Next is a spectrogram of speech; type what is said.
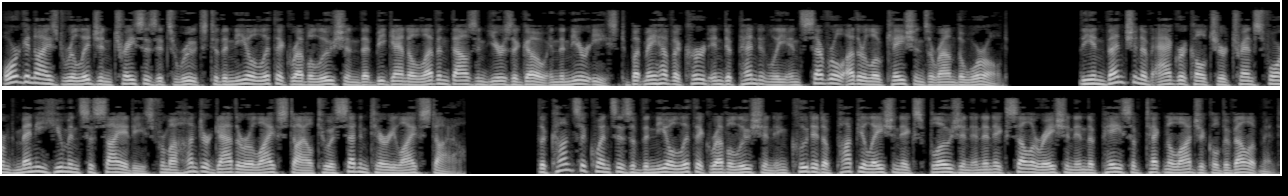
Organized religion traces its roots to the Neolithic revolution that began 11,000 years ago in the Near East but may have occurred independently in several other locations around the world. The invention of agriculture transformed many human societies from a hunter-gatherer lifestyle to a sedentary lifestyle. The consequences of the Neolithic Revolution included a population explosion and an acceleration in the pace of technological development.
